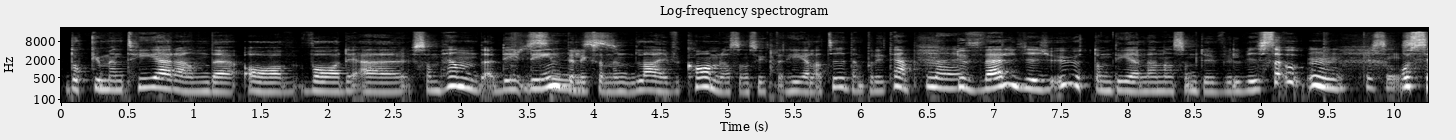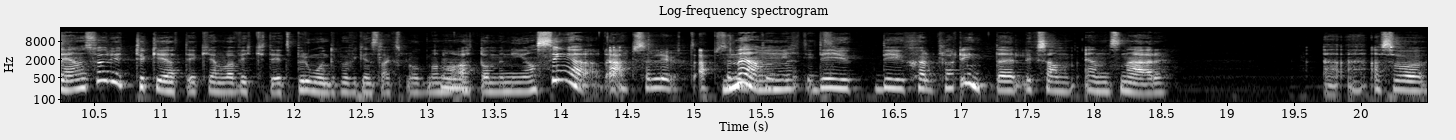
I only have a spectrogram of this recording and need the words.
dokumenterande av vad det är som händer. Det, det är inte liksom en livekamera som sitter hela tiden på ditt hem. Nej. Du väljer ju ut de delarna som du vill visa upp. Mm. Och sen så det, tycker jag att det kan vara viktigt, beroende på vilken slags blogg man har, att de är nyanserade. Absolut, absolut. det är Men det är, ju, det är ju självklart inte liksom en sån här... eh, alltså,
